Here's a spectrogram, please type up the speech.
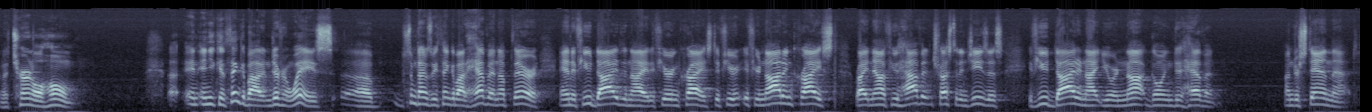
an eternal home. Uh, and, and, you can think about it in different ways. Uh, sometimes we think about heaven up there, and if you die tonight, if you're in Christ, if you're, if you're not in Christ right now, if you haven't trusted in Jesus, if you die tonight, you are not going to heaven. Understand that.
